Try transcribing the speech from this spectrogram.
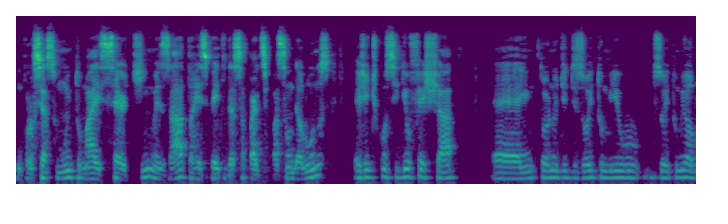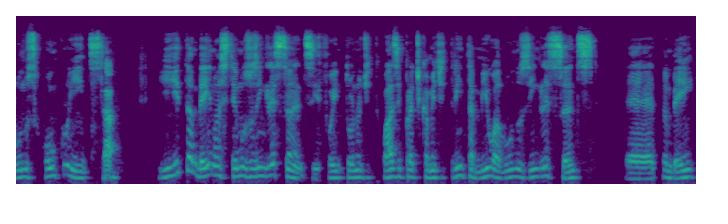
um processo muito mais certinho, exato a respeito dessa participação de alunos. E a gente conseguiu fechar é, em torno de 18 mil, 18 mil alunos concluintes, tá? E também nós temos os ingressantes, e foi em torno de quase praticamente 30 mil alunos ingressantes é, também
